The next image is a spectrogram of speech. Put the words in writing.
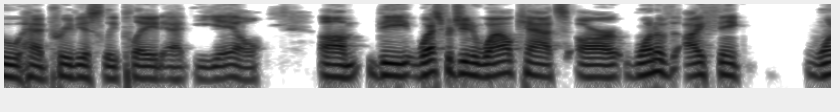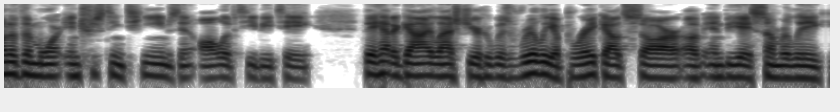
who had previously played at Yale. Um, the West Virginia Wildcats are one of, I think, one of the more interesting teams in all of TBT. They had a guy last year who was really a breakout star of NBA Summer League,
